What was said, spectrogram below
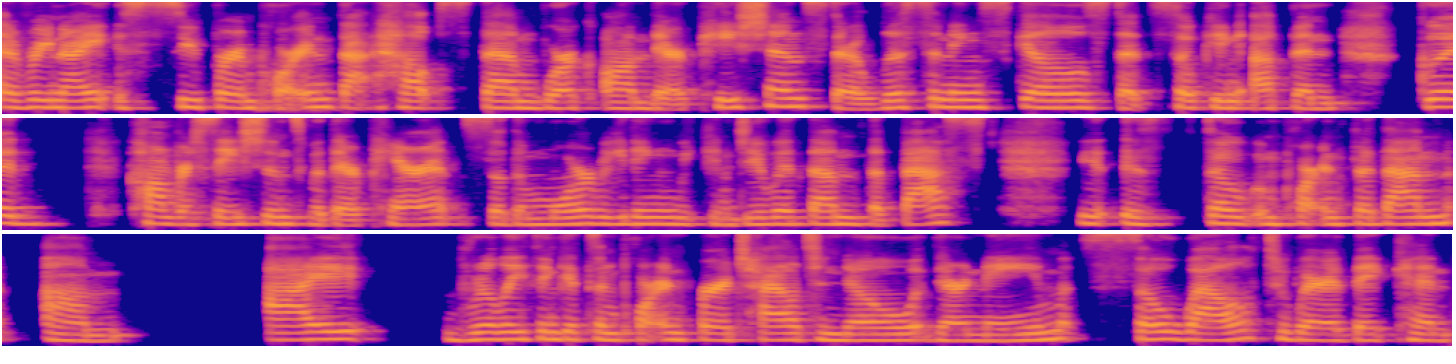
every night is super important. That helps them work on their patience, their listening skills, that's soaking up in good conversations with their parents. So the more reading we can do with them, the best is so important for them. Um, I really think it's important for a child to know their name so well to where they can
